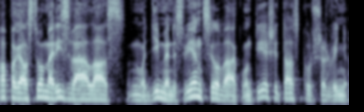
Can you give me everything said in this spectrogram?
Papagailis tomēr izvēlās no ģimenes vienu cilvēku, un tieši tas, kurš ar viņu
